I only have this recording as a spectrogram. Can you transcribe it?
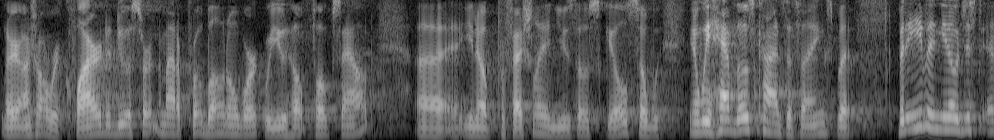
Larry, aren't y'all required to do a certain amount of pro bono work where you help folks out, uh, you know, professionally and use those skills? So, you know, we have those kinds of things, but, but even, you know, just uh,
